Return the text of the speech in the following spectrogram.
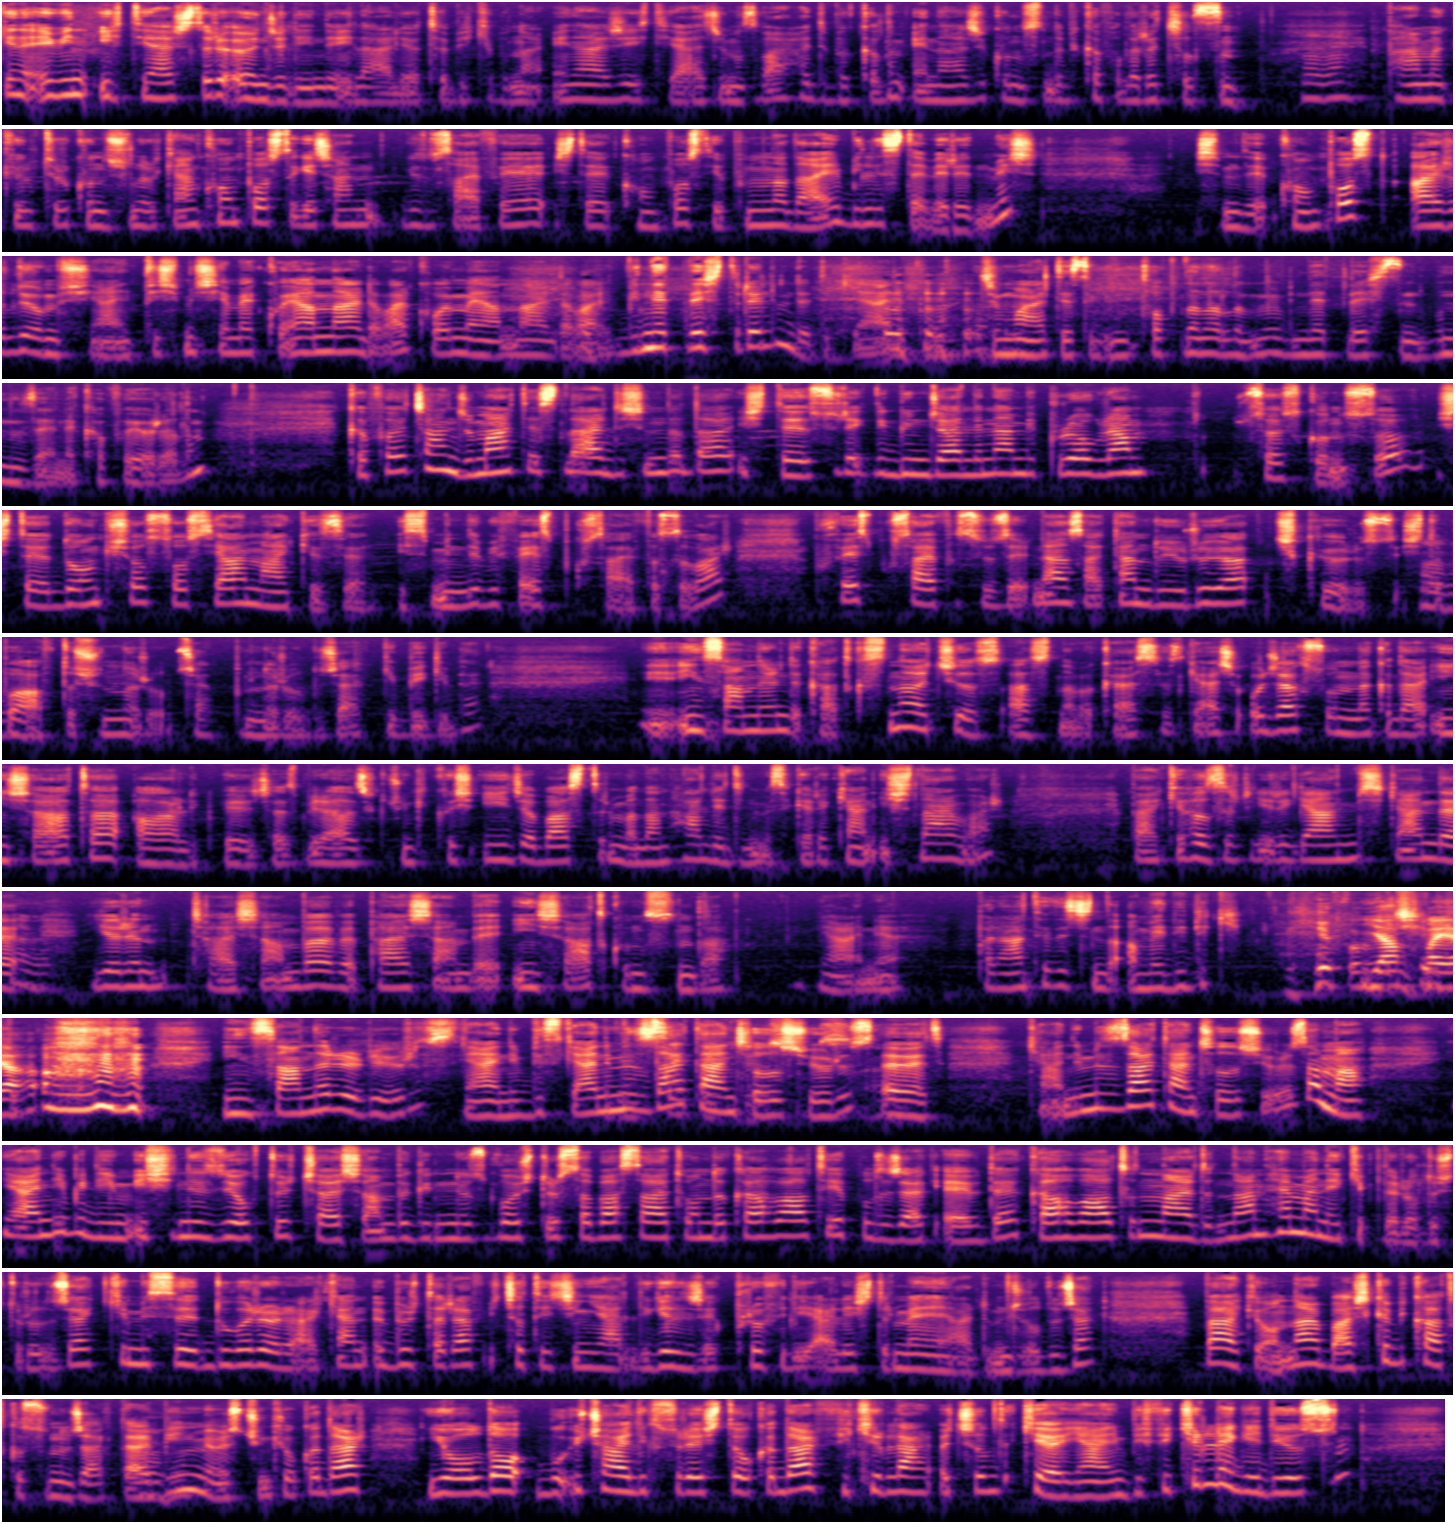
Yine evin ihtiyaçları önceliğinde ilerliyor tabii ki bunlar. Enerji ihtiyacımız var. Hadi bakalım enerji konusunda bir kafalar açılsın. Permakültür konuşulurken komposta geçen gün sayfaya işte kompost yapımına dair bir liste verilmiş. Şimdi kompost ayrılıyormuş yani pişmiş yemek koyanlar da var koymayanlar da var. Bir netleştirelim dedik yani cumartesi günü toplanalım ve bir netleşsin bunun üzerine kafa yoralım. Kafa açan cumartesiler dışında da işte sürekli güncellenen bir program söz konusu. İşte Don Quixote Sosyal Merkezi isminde bir Facebook sayfası var. Bu Facebook sayfası üzerinden zaten duyuruya çıkıyoruz. İşte bu hafta şunlar olacak, bunlar olacak gibi gibi. Ee, insanların da katkısını açığız aslına bakarsınız. Gerçi Ocak sonuna kadar inşaata ağırlık vereceğiz birazcık. Çünkü kış iyice bastırmadan halledilmesi gereken işler var. Belki hazır yeri gelmişken de Evet. yarın çarşamba ve perşembe inşaat konusunda yani parantez içinde amelilik yapmaya insanlar arıyoruz. Yani biz kendimiz Destek zaten çalışıyoruz. Evet. Kendimiz zaten çalışıyoruz ama yani ne bileyim işiniz yoktur, çarşamba gününüz boştur, sabah saat 10'da kahvaltı yapılacak evde. Kahvaltının ardından hemen ekipler oluşturulacak. Kimisi duvar örerken öbür taraf çatı için geldi, gelecek profili yerleştirmeye yardımcı olacak. Belki onlar başka bir katkı sunacaklar bilmiyoruz. Çünkü o kadar yolda bu üç aylık süreçte o kadar fikirler açıldı ki yani bir fikirle geliyorsun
